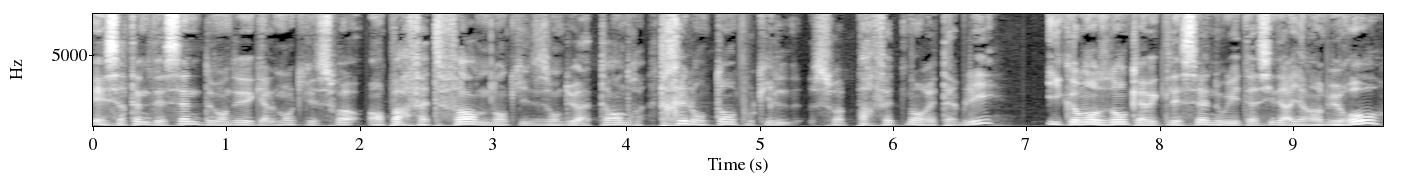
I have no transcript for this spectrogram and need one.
Et certaines des scènes demandaient également qu'il soit en parfaite forme, donc ils ont dû attendre très longtemps pour qu'il soit parfaitement rétabli. Il commence donc avec les scènes où il est assis derrière un bureau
